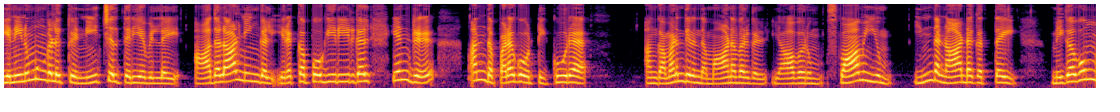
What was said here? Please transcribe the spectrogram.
எனினும் உங்களுக்கு நீச்சல் தெரியவில்லை. ஆதலால் நீங்கள் இறக்கப் போகிறீர்கள் என்று அந்த படகோட்டி கூற அங்கு அமர்ந்திருந்த மாணவர்கள் யாவரும் சுவாமியும் இந்த நாடகத்தை மிகவும்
